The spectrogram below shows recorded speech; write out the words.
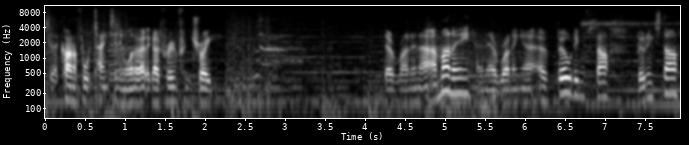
So they can't afford tanks anymore, they have to go for infantry. They're running out of money, and they're running out of building stuff, building stuff,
